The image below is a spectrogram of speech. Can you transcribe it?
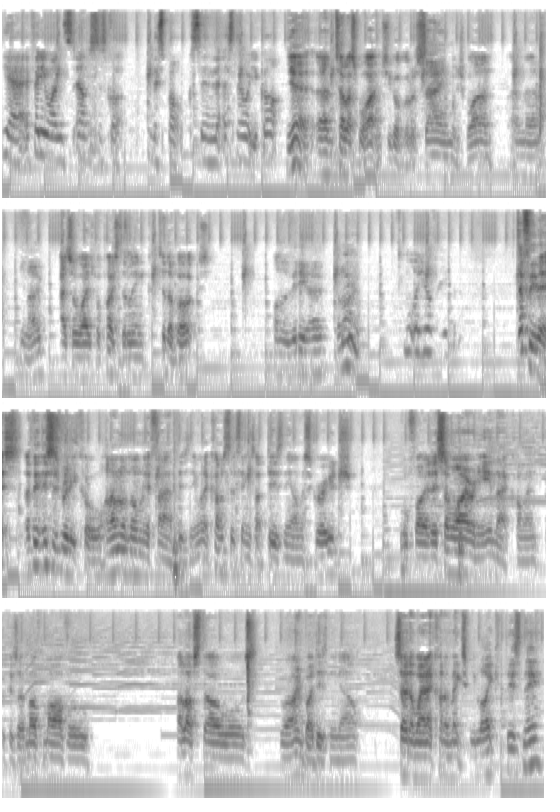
yeah, if anyone else has got this box, then let us know what you got. yeah. Um, tell us what items you got that were the same, which weren't, and uh, you know, as always, we'll post a link to the box on the video below. Hmm. What was your favourite? Definitely this. I think this is really cool. And I'm not normally a fan of Disney. When it comes to things like Disney, I'm a Scrooge. Although there's some irony in that comment because I love Marvel, I love Star Wars, who are owned by Disney now. So in a way, that kind of makes me like Disney.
